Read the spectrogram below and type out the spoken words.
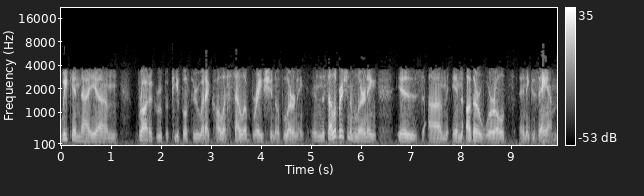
weekend, I um, brought a group of people through what I call a celebration of learning. And the celebration of learning is, um, in other worlds, an exam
